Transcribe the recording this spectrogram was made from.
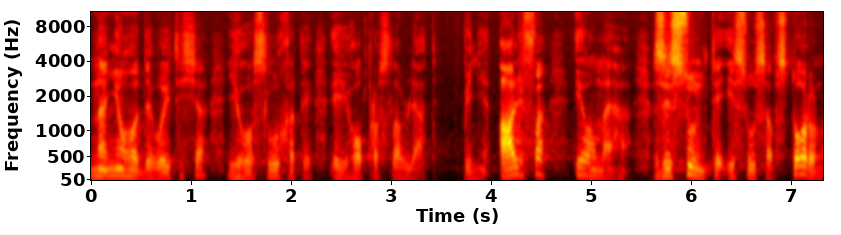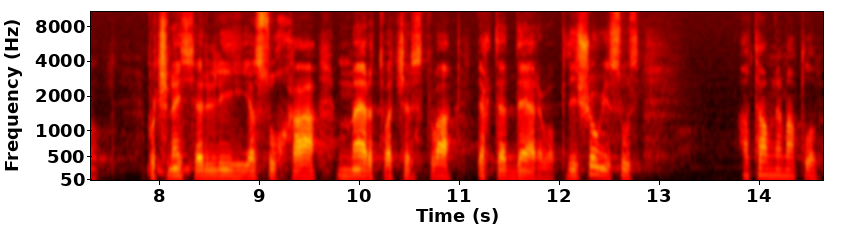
на нього дивитися, його слухати і його прославляти. Він є Альфа і Омега. Зісуньте Ісуса в сторону, почнеться релігія суха, мертва, черства, як те дерево. Підійшов Ісус, а там нема плоду.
